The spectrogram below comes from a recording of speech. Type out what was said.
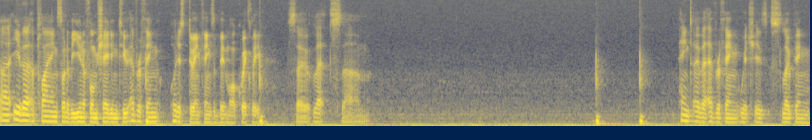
uh, either applying sort of a uniform shading to everything or just doing things a bit more quickly. So let's um, paint over everything which is sloping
